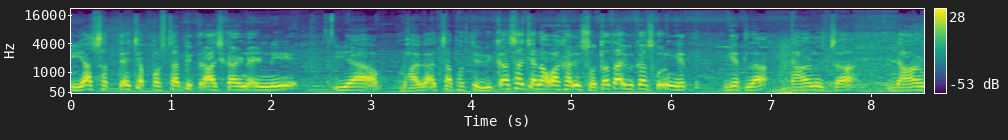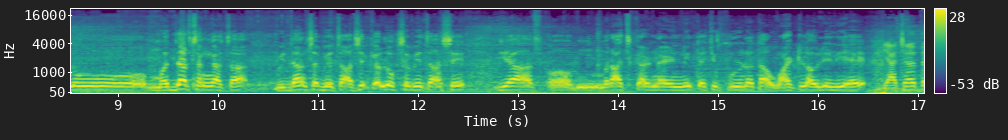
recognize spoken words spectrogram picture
या सत्याच्या प्रस्थापित राजकारण्यांनी या भागाचा फक्त विकासाच्या नावाखाली स्वतःचा विकास करून घेत घेतला. डहाणूचा डहाणू मतदारसंघाचा विधानसभेचा असेल किंवा लोकसभेचा असेल या राजकारण्यांनी त्याची पूर्णतः वाट लावलेली आहे. याच्यात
